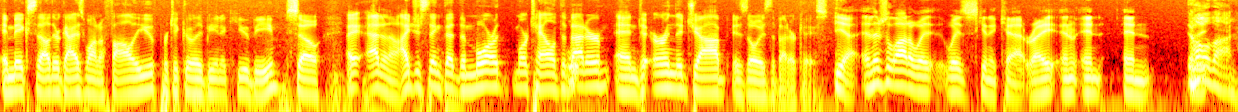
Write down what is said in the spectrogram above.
It makes the other guys want to follow you, particularly being a QB. So I, I don't know. I just think that the more more talent, the better, and to earn the job is always the better case. Yeah, and there's a lot of way, ways to skin a cat, right? And and and Hold on.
